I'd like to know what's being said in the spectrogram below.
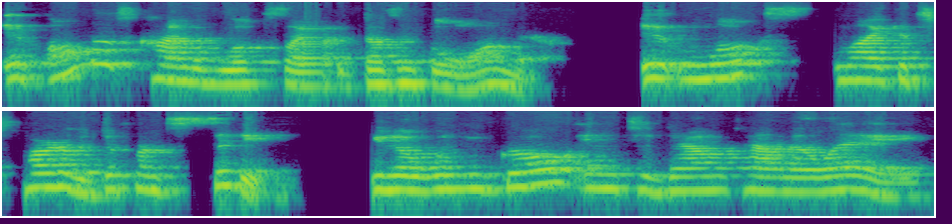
It almost kind of looks like it doesn't belong there. It looks like it's part of a different city. You know, when you go into downtown LA,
